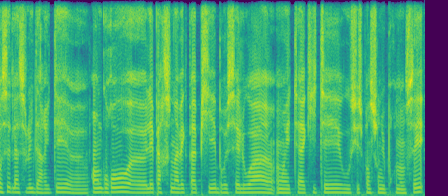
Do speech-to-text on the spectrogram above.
Procès de la solidarité, euh, en gros, euh, les personnes avec papier bruxellois euh, ont été acquittées ou suspension du prononcé.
